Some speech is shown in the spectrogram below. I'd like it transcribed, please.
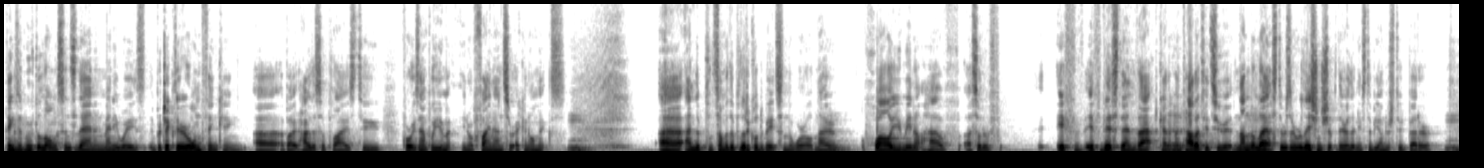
Things have moved along since then in many ways, in particular your own thinking uh, about how this applies to, for example, you, you know, finance or economics. Mm. Uh, and the, some of the political debates in the world. Now, mm. while you may not have a sort of if, if this, then that kind of mentality to it. Nonetheless, there's a relationship there that needs to be understood better. Mm.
